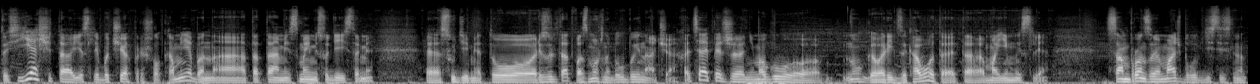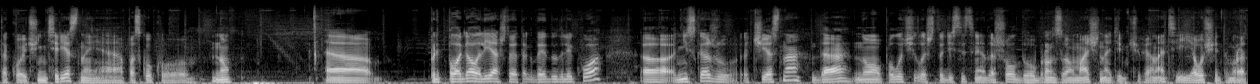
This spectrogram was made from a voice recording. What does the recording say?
То есть я считаю, если бы Чех пришел ко мне бы на татами с моими судействами, э, судьями, то результат, возможно, был бы иначе. Хотя, опять же, не могу ну, говорить за кого-то, это мои мысли. Сам бронзовый матч был действительно такой очень интересный, э, поскольку, ну, э, Предполагал ли я, что я так дойду далеко? Э, не скажу честно, да, но получилось, что действительно я дошел до бронзового матча на этом чемпионате, и я очень этому рад.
